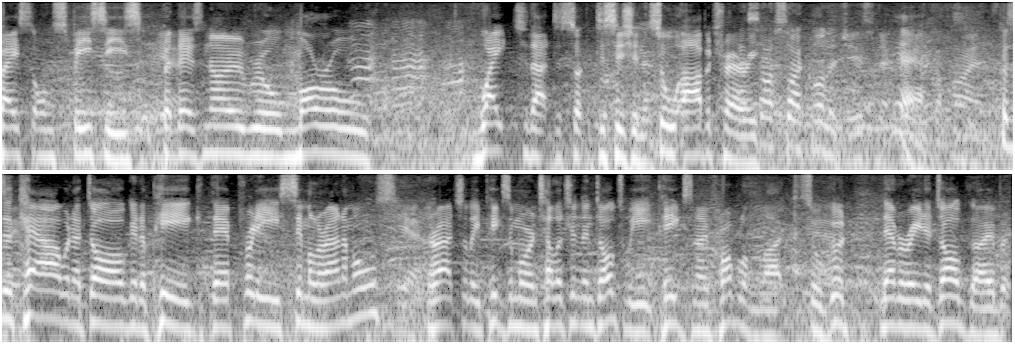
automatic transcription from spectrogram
based on species, but there's no real moral weight to that dec- decision. It's all arbitrary. That's our psychology, isn't it? Yeah, because a cow and a dog and a pig, they're pretty similar animals. Yeah. They're actually pigs are more intelligent than dogs. We eat pigs, no problem. Like it's all good. Never eat a dog though, but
